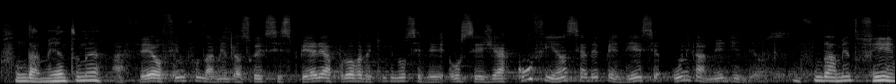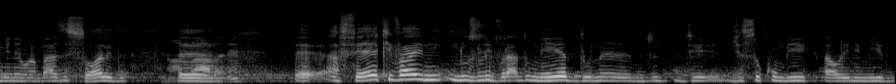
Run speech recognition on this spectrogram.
Fundamento, né? A fé é o firme fundamento das coisas que se espera e a prova daqui que não se vê. Ou seja, é a confiança e a dependência unicamente de Deus. Um fundamento firme, né? uma base sólida. Não é, abala, né? É, a fé é que vai nos livrar do medo né? de, de, de sucumbir ao inimigo.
